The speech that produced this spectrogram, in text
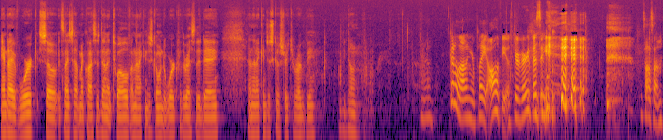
and I have work, so it's nice to have my classes done at 12, and then I can just go into work for the rest of the day and then I can just go straight to rugby and be done. Yeah. Got a lot on your plate, all of you. You're very busy. That's awesome.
